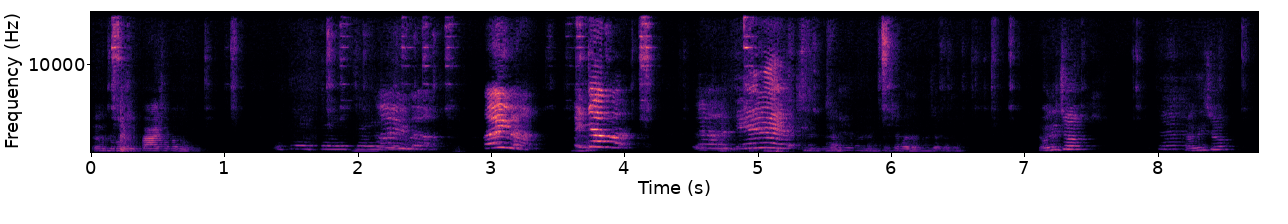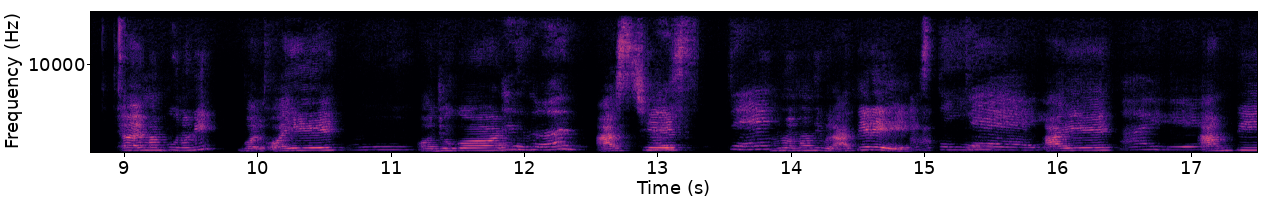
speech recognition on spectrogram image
এবার তোমাকে পা চাপা দেবো ওই তো ওই তো এই দেখো মাম পুননি, বল, অয়ে, অজগর, আসছে মামি বল, আতে রে, আয়ে, আমপি,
